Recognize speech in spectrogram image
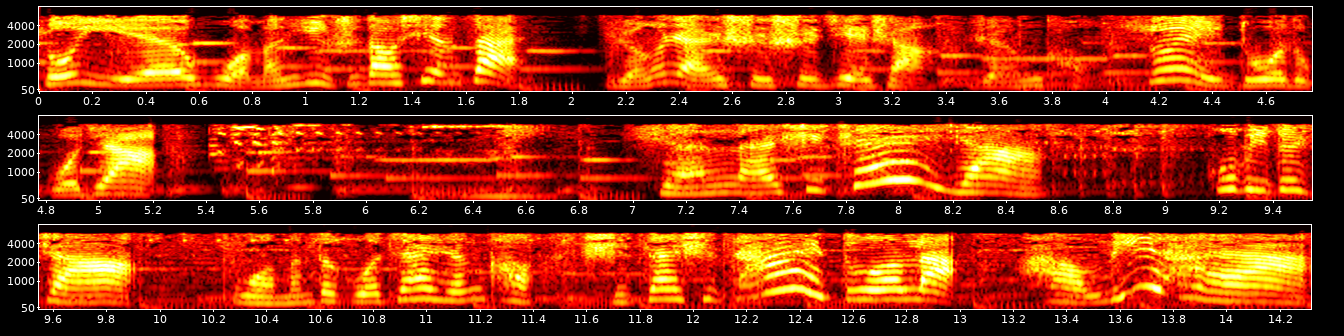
所以，我们一直到现在。仍然是世界上人口最多的国家。原来是这样，古比队长，我们的国家人口实在是太多了，好厉害啊！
